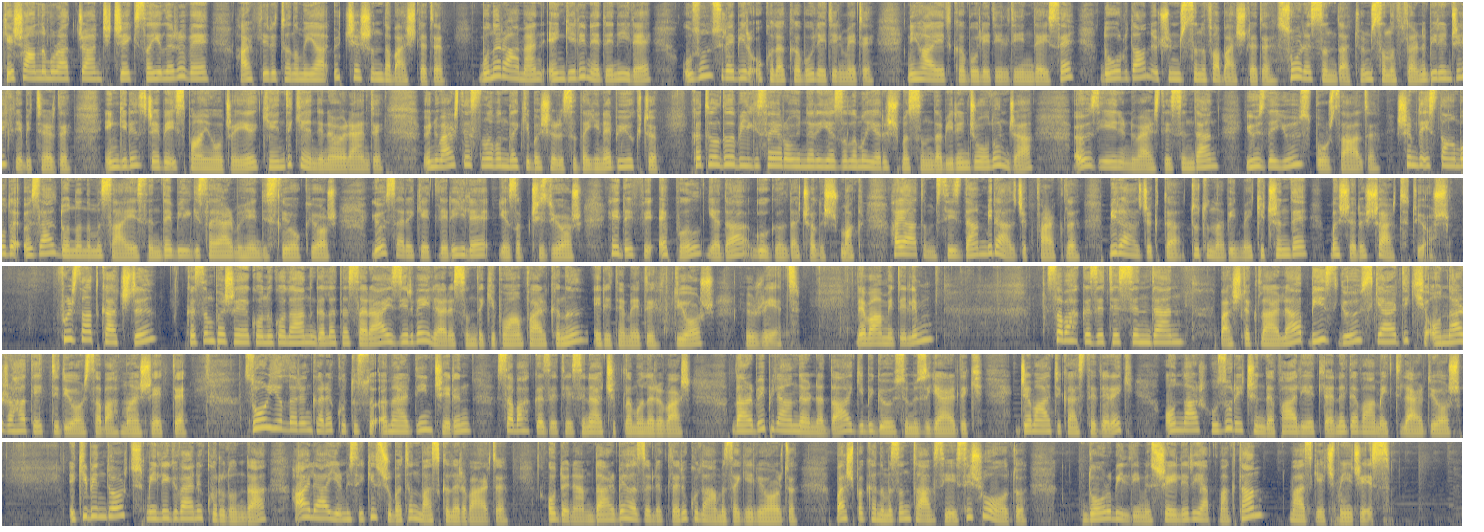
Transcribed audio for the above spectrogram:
Keşanlı Murat Can Çiçek sayıları ve harfleri tanımaya 3 yaşında başladı. Buna rağmen engeli nedeniyle uzun süre bir okula kabul edilmedi. Nihayet kabul edildiğinde ise doğrudan 3. sınıfa başladı. Sonrasında tüm sınıflarını birincilikle bitirdi. İngilizce ve İspanyolcayı kendi kendine öğrendi. Üniversite sınavındaki başarısı da yine büyüktü. Katıldığı bilgisayar oyunları yazılımı yarışmasında birinci olunca Özyeğin Üniversitesi'nden %100 burs aldı. Şimdi İstanbul'da özel donanımı sayesinde bilgisayar mühendisliği okuyor. Göz hareketleriyle yazıp çiziyor. Hedefi Apple ya da Google'da çalışmak. Hayatım sizden birazcık farklı. Birazcık da tutunabilmek için de başarı şart diyor. Fırsat kaçtı. Kasımpaşa'ya konuk olan Galatasaray zirveyle arasındaki puan farkını eritemedi diyor Hürriyet. Devam edelim. Sabah gazetesinden başlıklarla biz göğüs gerdik onlar rahat etti diyor sabah manşette. Zor yılların kara kutusu Ömer Dinçer'in Sabah gazetesine açıklamaları var. Darbe planlarına dağ gibi göğsümüzü gerdik. Cemaati kastederek onlar huzur içinde faaliyetlerine devam ettiler diyor. 2004 Milli Güvenlik Kurulu'nda hala 28 Şubat'ın baskıları vardı. O dönem darbe hazırlıkları kulağımıza geliyordu. Başbakanımızın tavsiyesi şu oldu. Doğru bildiğimiz şeyleri yapmaktan vazgeçmeyeceğiz.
